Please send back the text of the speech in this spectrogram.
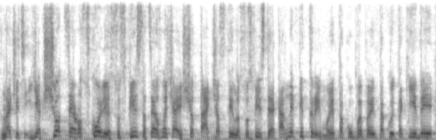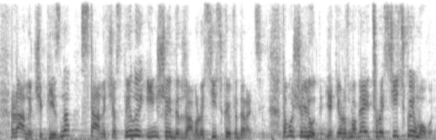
значить, якщо це розколює суспільство, це означає, що та частина суспільства, яка не підтримує таку таку такі ідеї, рано чи пізно стане частиною іншої держави Російської Федерації. Тому що люди, які розмовляють російською мовою,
